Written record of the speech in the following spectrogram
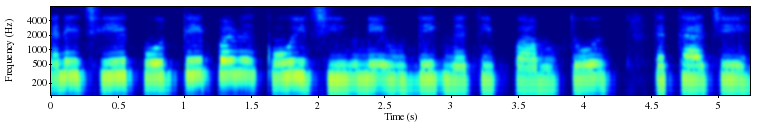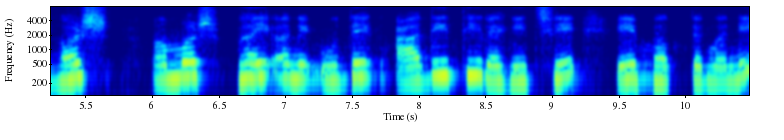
અને જે પોતે પણ કોઈ જીવને ઉદેગ નથી પામતો તથા જે હર્ષ, અમર્ષ, ભય અને ઉદેગ આદિથી રહી છે એ ભક્ત મને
